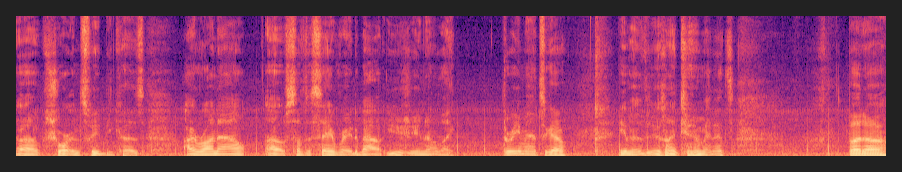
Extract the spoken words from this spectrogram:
uh, short and sweet because I run out of stuff to say right about usually, you know, like three minutes ago, even though there's only two minutes. But, uh,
